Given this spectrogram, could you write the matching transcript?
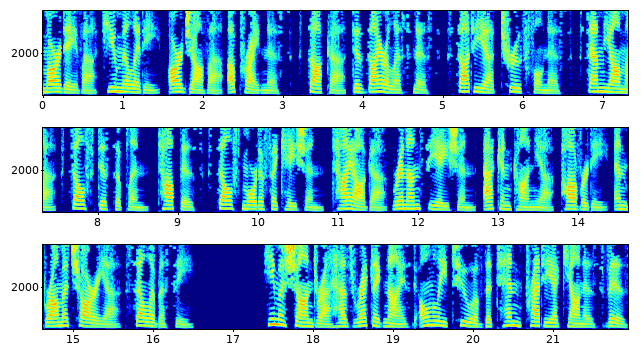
mardava humility, arjava uprightness, sakha desirelessness, satya truthfulness, samyama self-discipline, tapas self-mortification, tyaga renunciation, akankanya poverty, and brahmacharya celibacy. Hemachandra has recognized only two of the ten pratyakhyanas viz.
